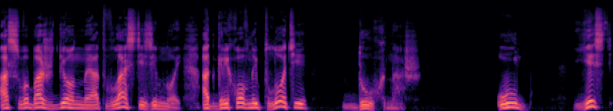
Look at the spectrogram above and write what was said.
освобожденный от власти земной, от греховной плоти, дух наш. Ум есть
